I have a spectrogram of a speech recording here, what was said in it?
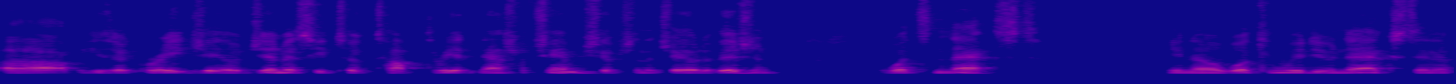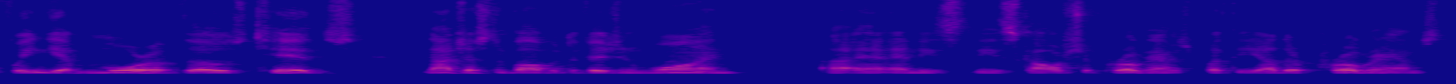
Uh, he's a great JO gymnast. He took top three at national championships in the JO division. What's next? You know, what can we do next? And if we can get more of those kids, not just involved with Division One uh, and, and these these scholarship programs, but the other programs,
